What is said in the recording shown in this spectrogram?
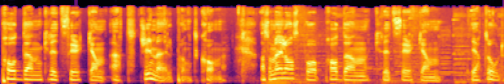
podden kritcirkeln at gmail.com. Alltså mejla oss på podden kritcirkeln i ett ord,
